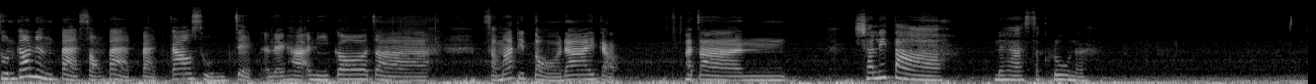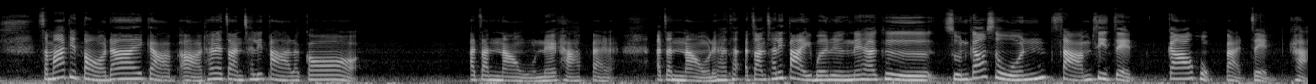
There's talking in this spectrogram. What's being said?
0918288907 นะคะ อันนี้ก็จะสามารถติดต่อได้กับอาจารย์ชลิตา นะคะ สักครู่นะ สามารถติดต่อได้กับท่านอาจารย์ชลิตาแล้วก็อาจารย์เนานะคะแปอาจารย์เนานะคะอาจารย์ชลิตาอีกเบอร์หนึ่งนะคะคือ 0 9 0 3 4 7 9 6 8 7 ค่ะ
